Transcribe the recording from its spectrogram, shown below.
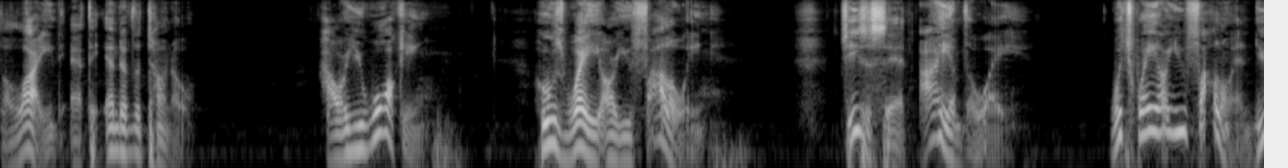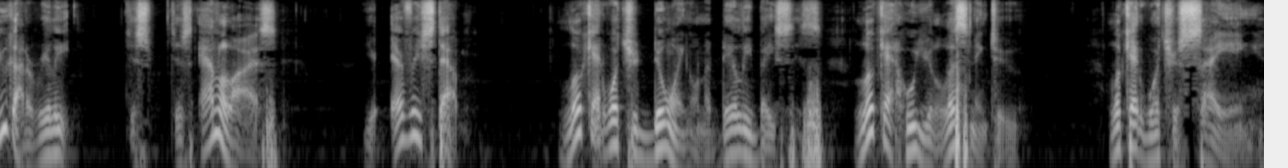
the light at the end of the tunnel? How are you walking? Whose way are you following? Jesus said, I am the way. Which way are you following? You got to really just just analyze your every step. Look at what you're doing on a daily basis. Look at who you're listening to. Look at what you're saying.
